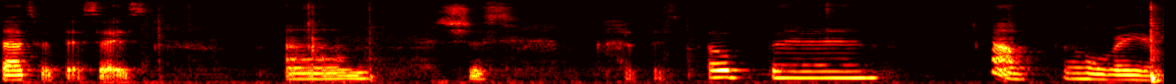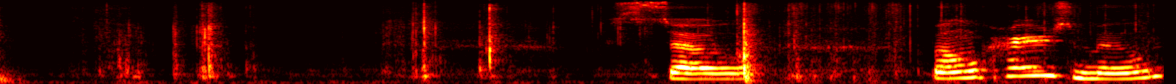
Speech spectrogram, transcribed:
that's what this is. Um, let's just cut this open. Oh, a hole right here. So Bonecrier's Moon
